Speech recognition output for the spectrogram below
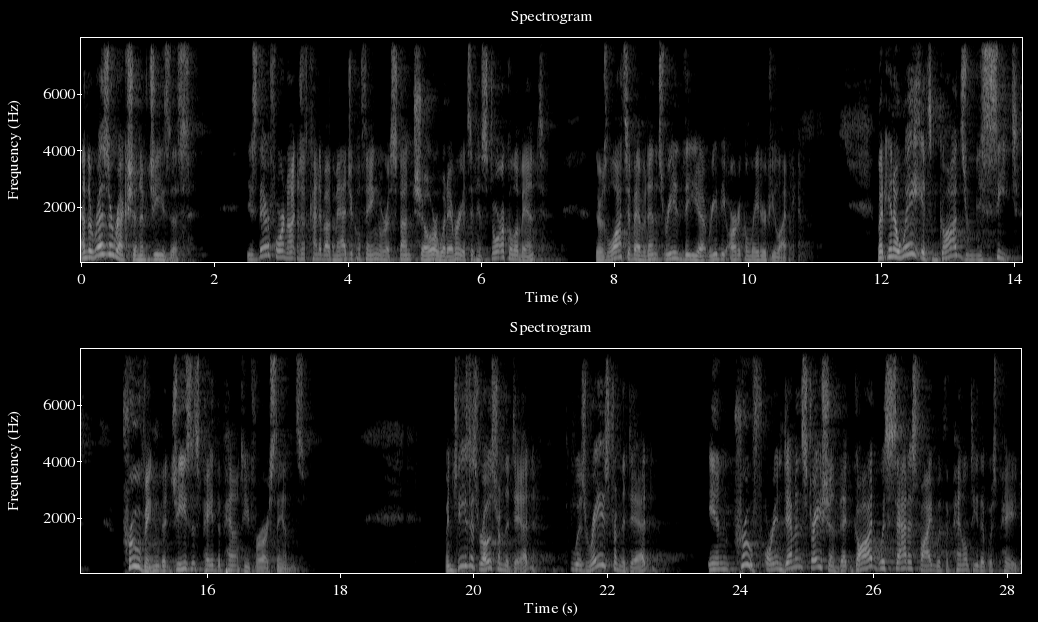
And the resurrection of Jesus is therefore not just kind of a magical thing or a stunt show or whatever. It's an historical event. There's lots of evidence. Read the, uh, read the article later if you like. But in a way, it's God's receipt proving that Jesus paid the penalty for our sins. When Jesus rose from the dead, he was raised from the dead in proof or in demonstration that God was satisfied with the penalty that was paid.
